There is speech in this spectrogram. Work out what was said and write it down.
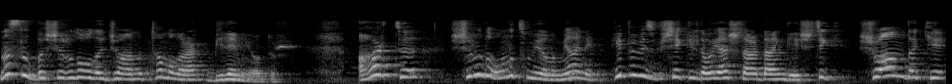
nasıl başarılı olacağını tam olarak bilemiyordur. Artı şunu da unutmayalım yani hepimiz bir şekilde o yaşlardan geçtik. Şu andaki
